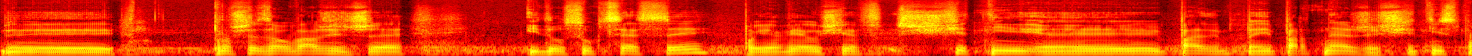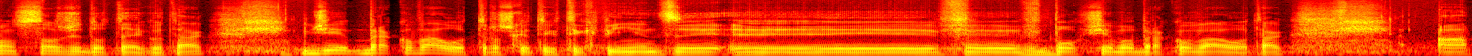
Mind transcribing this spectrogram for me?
Yy, proszę zauważyć, że idą sukcesy, pojawiają się świetni yy, pa, partnerzy, świetni sponsorzy do tego, tak, gdzie brakowało troszkę tych, tych pieniędzy yy, w, w boksie, bo brakowało, tak. A,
